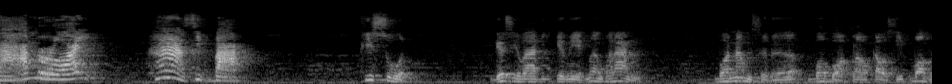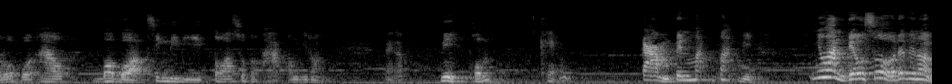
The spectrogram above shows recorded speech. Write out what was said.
สามร้อยห้าสิบบาท พิสูจน์เดี๋ยวสิว่าดีเกเมกเมืองพระลันบ่นำเสนอบ่บอกเราเก่าซิบบ่โลบัวข่าวบ่บอกสิ่งดีๆ ต่อสุขภาพของพี่น้องนะครับ นี่ผมแข็งกล้ามเป็นมัดมัดนี่ย้อนเดลโซ่เด้วยพี่น้อง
